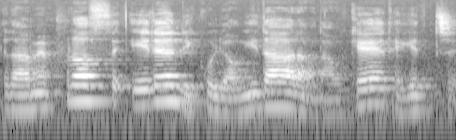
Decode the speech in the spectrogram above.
그 다음에 플러스 1은 이꼴 0이다 라고 나오게 되겠지.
